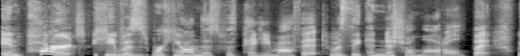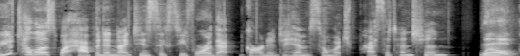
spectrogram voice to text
in part, he was working on this with Peggy Moffitt, who was the initial model. But will you tell us what happened in 1964 that garnered him so much press attention? Well,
